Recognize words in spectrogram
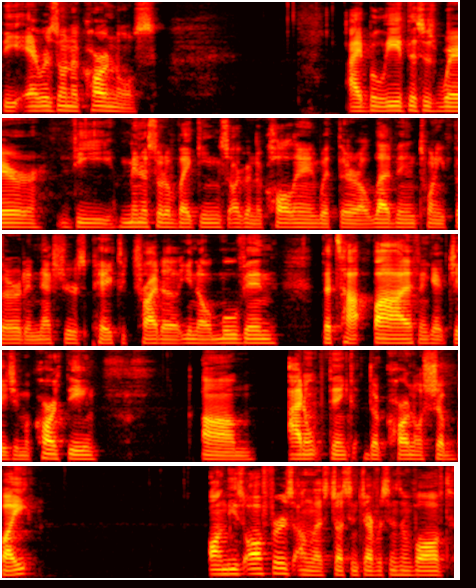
the Arizona Cardinals. I believe this is where the Minnesota Vikings are going to call in with their 11, 23rd, and next year's pick to try to, you know, move in the top five and get JJ McCarthy. Um, I don't think the Cardinals should bite on these offers unless Justin Jefferson's involved.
